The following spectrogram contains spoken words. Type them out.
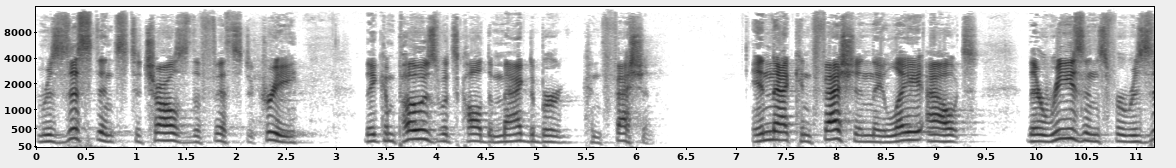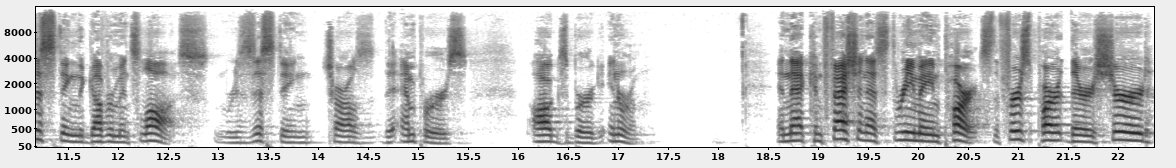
resistance to Charles V's decree, they composed what's called the Magdeburg Confession. In that confession, they lay out their reasons for resisting the government's laws, resisting Charles the Emperor's Augsburg Interim. And that confession has three main parts. The first part, they're assured,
